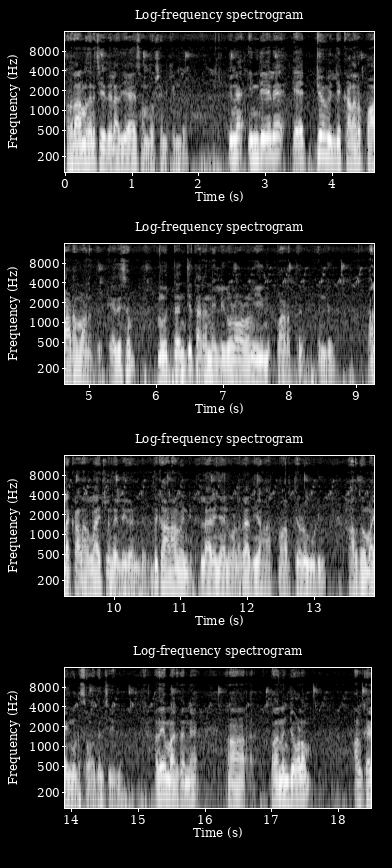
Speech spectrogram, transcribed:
പ്രധാനമന്ത്രി ചെയ്തതിൽ അതിയായ സന്തോഷം എനിക്കുണ്ട്. പിന്നെ ഇന്ത്യയിലെ ഏറ്റവും വലിയ കളർ പാടമാണിത്. ഏകദേശം നൂറ്റഞ്ച് തരം നെല്ലുകളോളം ഈ പാടത്ത് ഉണ്ട്. പല കളറിലായിട്ടുള്ള നെല്ലുകളുണ്ട്. ഇത് കാണാൻ വേണ്ടിയിട്ട് എല്ലാവരും ഞാൻ വളരെയധികം ആത്മാർത്ഥതയോടുകൂടി ആർദ്രമായി ഇങ്ങോട്ട് സ്വാഗതം ചെയ്യുന്നു. അതേമാതിരി തന്നെ പതിനഞ്ചോളം ആൾക്കാർ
